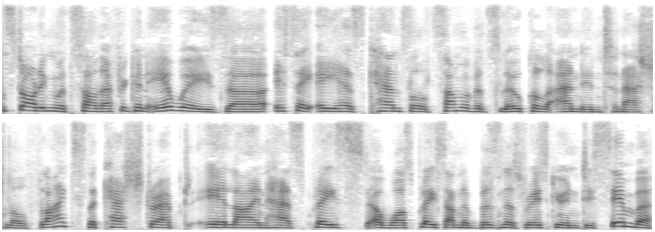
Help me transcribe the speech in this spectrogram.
Starting with South African Airways, uh, SAA has cancelled some of its local and international flights. The cash-strapped airline has placed uh, was placed under business rescue in December,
